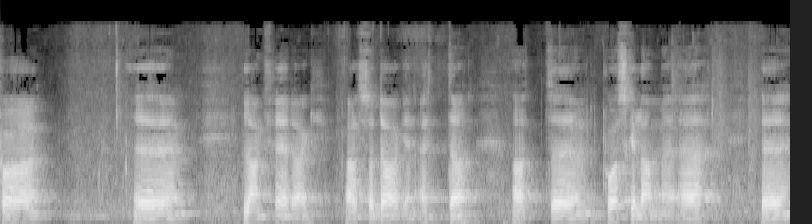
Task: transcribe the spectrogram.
på eh, langfredag, altså dagen etter at eh, påskelammet er eh,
